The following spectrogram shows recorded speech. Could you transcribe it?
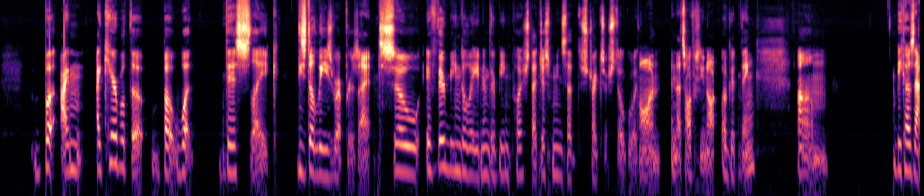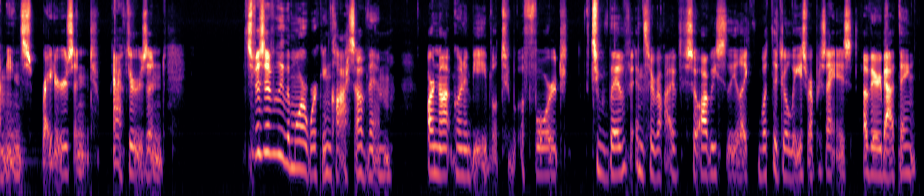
but I'm I care about the about what this like these delays represent. So if they're being delayed and they're being pushed, that just means that the strikes are still going on, and that's obviously not a good thing. Um, because that means writers and actors and specifically the more working class of them are not going to be able to afford to live and survive. So obviously, like what the delays represent is a very bad thing.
